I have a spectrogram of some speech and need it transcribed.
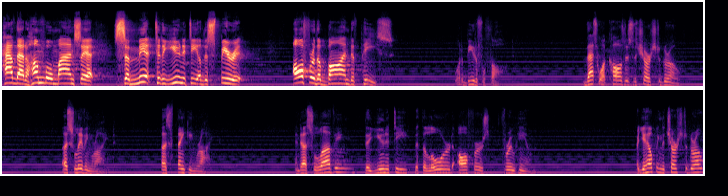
Have that humble mindset. Submit to the unity of the Spirit. Offer the bond of peace. What a beautiful thought. That's what causes the church to grow. Us living right, us thinking right, and us loving the unity that the Lord offers through Him. Are you helping the church to grow?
